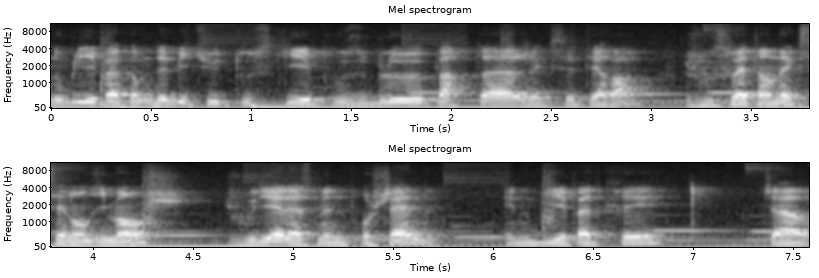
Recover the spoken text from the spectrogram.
N'oubliez pas, comme d'habitude, tout ce qui est pouce bleu, partage, etc. Je vous souhaite un excellent dimanche. Je vous dis à la semaine prochaine. Et n'oubliez pas de créer. Ciao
